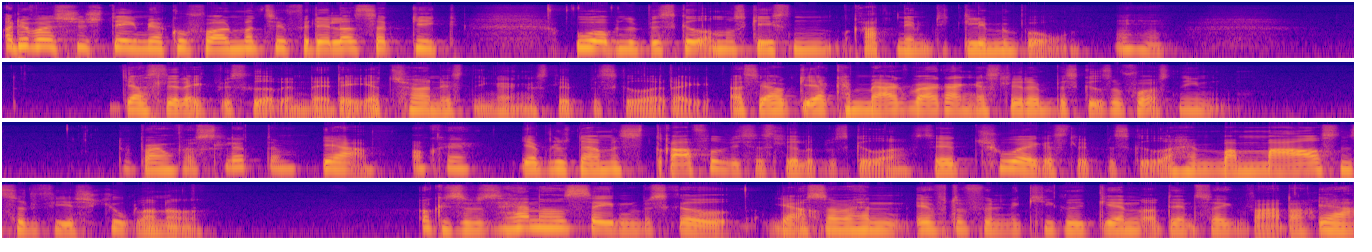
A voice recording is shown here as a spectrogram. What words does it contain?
Og det var et system, jeg kunne forholde mig til, for ellers så gik uåbnede beskeder måske sådan ret nemt i glemmebogen. Mm-hmm. Jeg sletter ikke beskeder den dag i dag. Jeg tør næsten ikke engang at slette beskeder i dag. Altså jeg, jeg kan mærke, hver gang jeg sletter en besked, så får jeg sådan en... Du er bange for at slette dem? Ja, Okay. Jeg blev nærmest straffet, hvis jeg slettede beskeder. Så jeg turde ikke at slette beskeder. Han var meget sådan, så det fordi, jeg skjuler noget. Okay, så hvis han havde set en besked, Ja. og så han efterfølgende kigget igen, og den så ikke var der, Ja,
